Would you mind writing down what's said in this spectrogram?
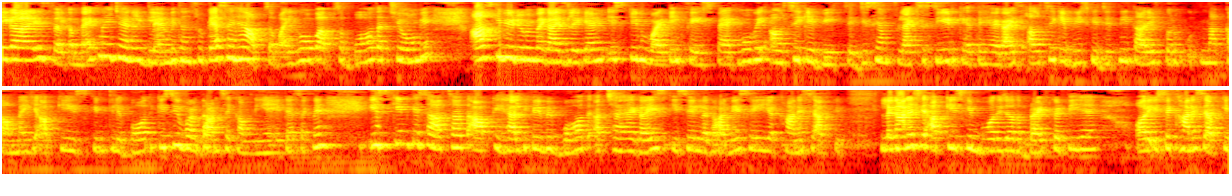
Hey guys welcome back my channel glam with Anshu कैसे हैं आप सब? आई होप आप सब बहुत अच्छे होंगे। आज की वीडियो में मैं गाइस लेके आई स्किन व्हाइटिंग फेस पैक वो भी अलसी के बीज से, जिसे हम फ्लैक्स सीड कहते हैं गाइस अलसी के बीज की जितनी तारीफ़ करूँ, उतना कम है। ये आपकी स्किन के लिए बहुत, किसी वरदान से कम नहीं है, ये कह सकते हैं। स्किन के साथ साथ आपके हेल्थ के लिए भी बहुत अच्छा है गाइस इसे लगाने से या खाने से आपकी लगाने से आपकी स्किन बहुत ही ज़्यादा ब्राइट करती है और इसे खाने से आपकी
